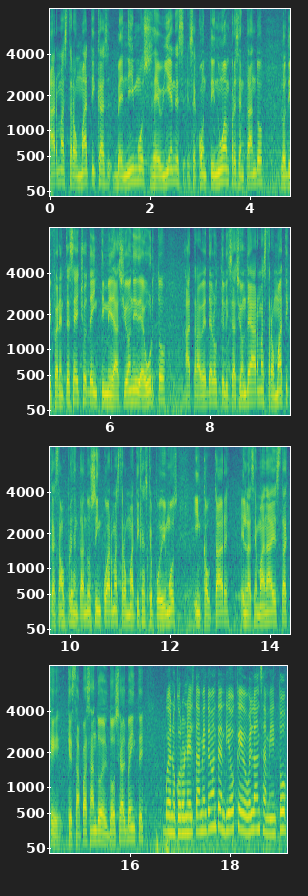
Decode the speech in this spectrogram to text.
armas traumáticas, venimos, se viene, se continúan presentando los diferentes hechos de intimidación y de hurto a través de la utilización de armas traumáticas. Estamos presentando cinco armas traumáticas que pudimos incautar en la semana esta que, está pasando del 12 al 20. Bueno, coronel, también tengo entendido que hubo el lanzamiento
